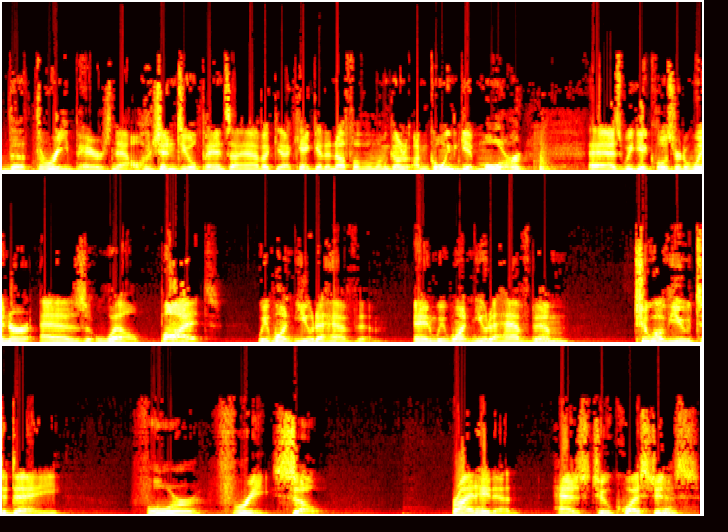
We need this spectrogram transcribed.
the three pairs now of Genteel pants I have. I, I can't get enough of them. I'm going. I'm going to get more as we get closer to winter as well. But we want you to have them, and we want you to have them. Two of you today for free. So, Brian Haydad has two questions.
